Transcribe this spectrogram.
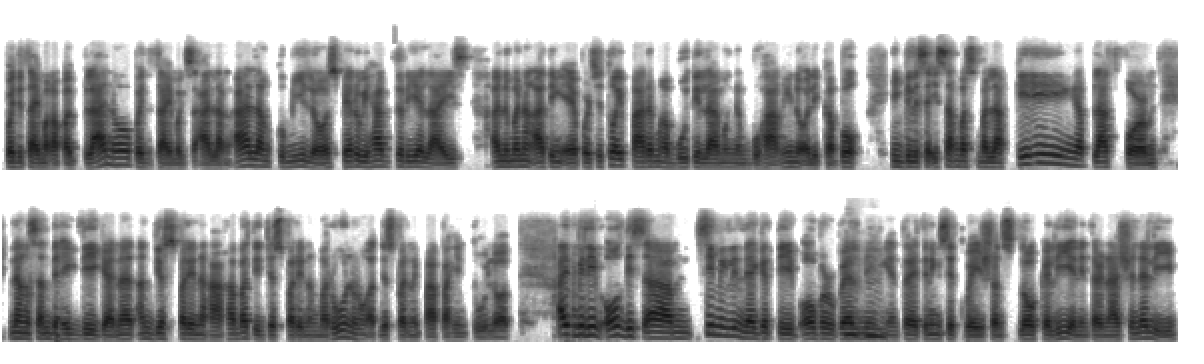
Pwede tayo makapagplano, pwede tayo magsaalang-alang, kumilos, pero we have to realize ano man ang ating efforts, ito ay para mga buti lamang ng buhangin o alikabok hinggil sa isang mas malaking platform ng sandaigdigan na ang Diyos pa rin nakakabatid, Diyos pa rin ang marunong at Diyos pa rin nagpapahintulot. I believe all these um, seemingly negative, overwhelming, and threatening situations locally and internationally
